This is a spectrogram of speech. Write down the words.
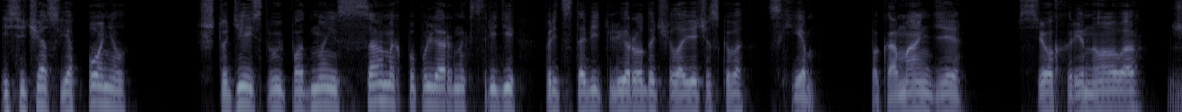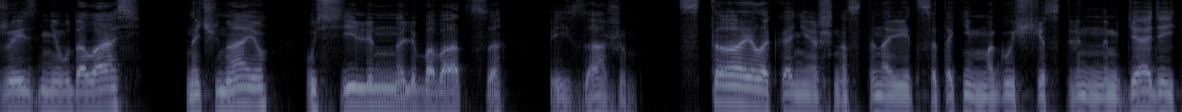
И сейчас я понял, что действую по одной из самых популярных среди представителей рода человеческого схем. По команде «все хреново», «жизнь не удалась», начинаю усиленно любоваться пейзажем. Стоило, конечно, становиться таким могущественным дядей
